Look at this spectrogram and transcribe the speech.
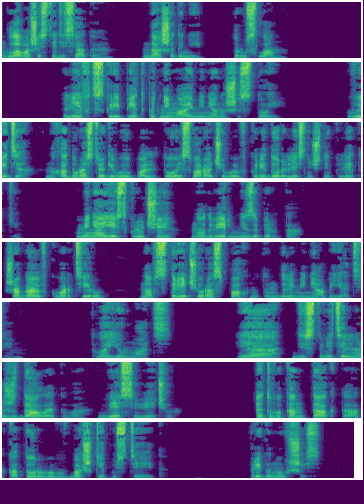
Глава 60. Наши дни. Руслан. Лифт скрипит, поднимая меня на шестой. Выйдя, на ходу расстегиваю пальто и сворачиваю в коридор лестничной клетки. У меня есть ключи, но дверь не заперта. Шагаю в квартиру, навстречу распахнутым для меня объятиям. Твою мать! Я действительно ждал этого весь вечер этого контакта, от которого в башке пустеет. Пригнувшись,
